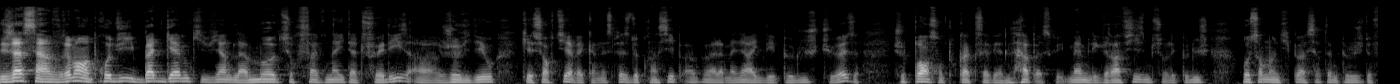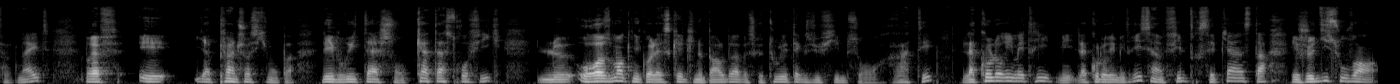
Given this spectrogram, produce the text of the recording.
Déjà, c'est un- vraiment un produit bas de gamme qui vient de la mode sur Five Nights at Freddy's, un jeu vidéo qui est sorti avec un espèce de principe un peu à la manière avec des peluches tueuses. Je pense en tout cas que ça vient de là, parce que même les graphismes sur les peluches ressemblent un petit peu à certaines peluches de Five Nights. Bref, et il y a plein de choses qui vont pas. Les bruitages sont catastrophiques. Le... Heureusement que Nicolas Cage ne parle pas parce que tous les textes du film sont ratés. La colorimétrie, mais la colorimétrie c'est un filtre sépia Insta. Et je le dis souvent, hein,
